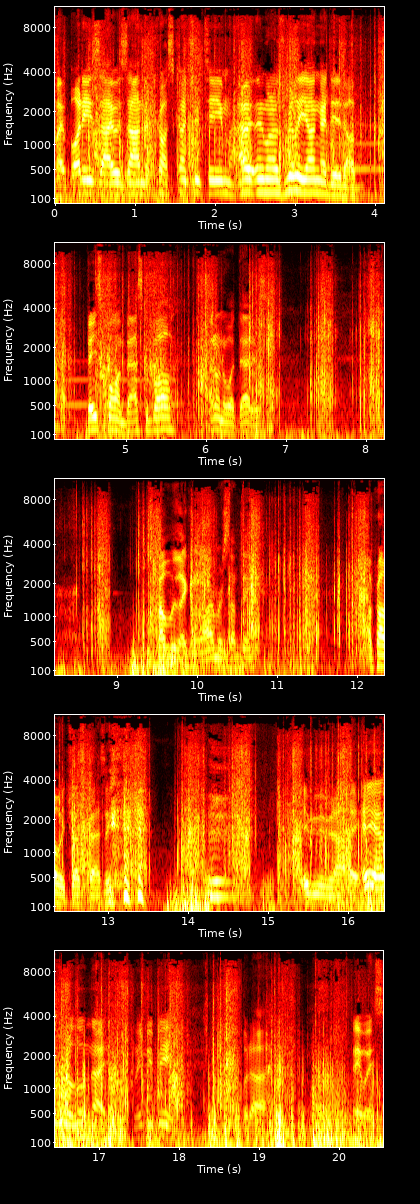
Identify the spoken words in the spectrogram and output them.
My buddies, I was on the cross country team. I, and when I was really young, I did uh, baseball and basketball. I don't know what that is. It's probably like an alarm or something. I'm probably trespassing. maybe, maybe not. Hey, hey, I'm an alumni. Leave me be. But uh, anyways,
